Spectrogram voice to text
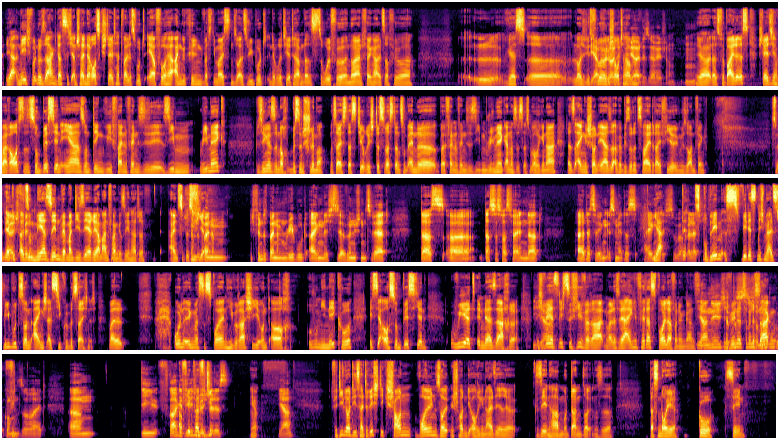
Ja, nee, ich wollte nur sagen, dass sich anscheinend herausgestellt hat, weil es wurde eher vorher angekündigt, was die meisten so als Reboot interpretiert haben, dass es sowohl für Neuanfänger als auch für äh, wie heißt äh, Leute, die es ja, früher geschaut Leute, haben. Ja, das Serie schon. Mhm. Ja, dass es für beide ist. Stellt sich aber heraus, dass es so ein bisschen eher so ein Ding wie Final Fantasy VII Remake, beziehungsweise noch ein bisschen schlimmer. Das heißt, dass theoretisch das, was dann zum Ende bei Final Fantasy VII Remake anders ist als im Original, dass es eigentlich schon eher so ab Episode 2, 3, 4 irgendwie so anfängt. Es ja, ergibt also find, mehr Sinn, wenn man die Serie am Anfang gesehen hatte. Eins bis vier. Einem, ich finde es bei einem Reboot eigentlich sehr wünschenswert, dass, äh, dass das was verändert. Äh, deswegen ist mir das eigentlich ja, sogar relativ. Das Problem ist, wird jetzt nicht mehr als Reboot, sondern eigentlich als Sequel bezeichnet. Weil, ohne irgendwas zu spoilern, Higurashi und auch Umineko ist ja auch so ein bisschen, weird in der Sache. Ich ja. will jetzt nicht zu viel verraten, weil das wäre eigentlich ein fetter Spoiler von dem Ganzen. Ja, nee, ich, ich will nur zumindest sagen, bekommen soweit. Ähm, die Frage, auf jeden die Fall ich mir stelle, ist, ja. Ja. für die Leute, die es halt richtig schauen wollen, sollten schon die Originalserie gesehen haben und dann sollten sie das Neue Go sehen.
